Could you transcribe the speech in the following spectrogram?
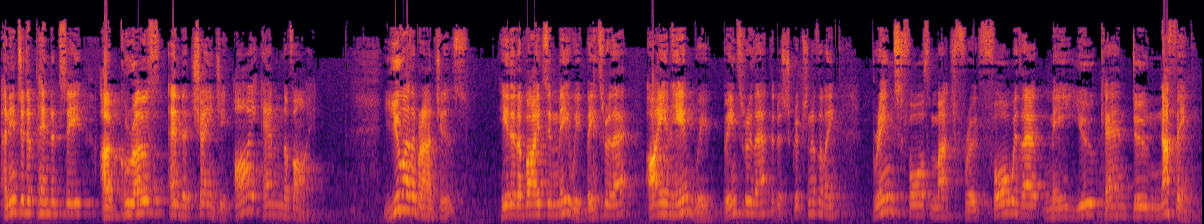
an interdependency, a growth, and a changing. I am the vine. You are the branches. He that abides in me, we've been through that. I in him, we've been through that, the description of the link, brings forth much fruit, for without me you can do nothing.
